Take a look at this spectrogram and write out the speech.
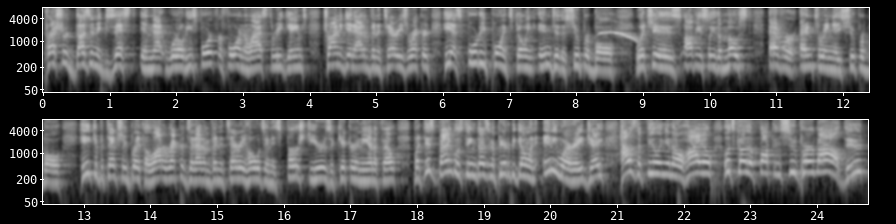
Pressure doesn't exist in that world. He's four for four in the last three games, trying to get Adam Vinatieri's record. He has 40 points going into the Super Bowl, which is obviously the most ever entering a Super Bowl. He could potentially break a lot of records that Adam Vinatieri holds in his first year as a kicker in the NFL. But this Bengals team doesn't appear to be going anywhere, AJ. How's the feeling in Ohio? Let's go to the fucking Super Bowl, dude.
